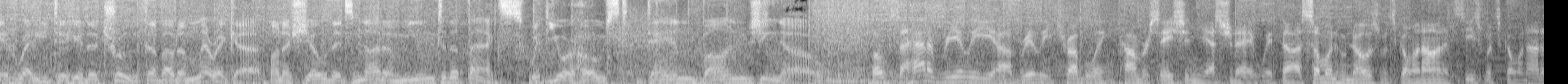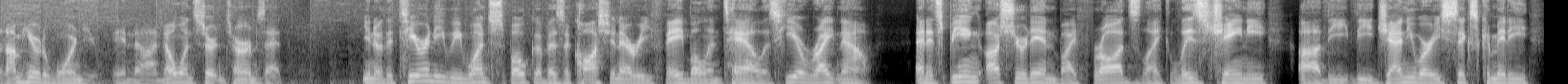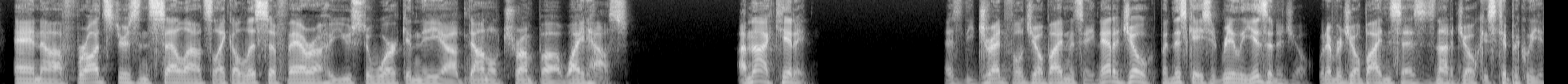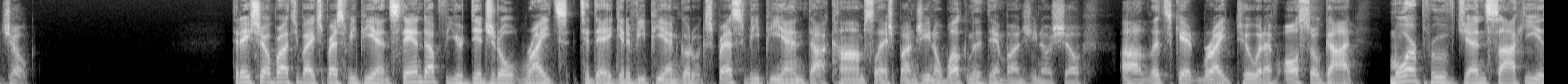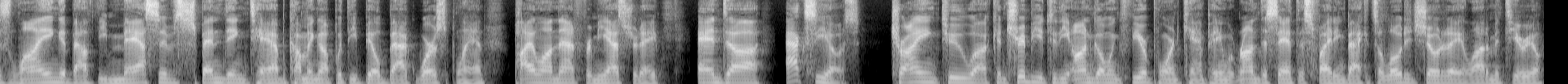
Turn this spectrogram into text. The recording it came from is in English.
Get ready to hear the truth about America on a show that's not immune to the facts with your host, Dan Bongino. Folks, I had a really, uh, really troubling conversation yesterday with uh, someone who knows what's going on and sees what's going on. And I'm here to warn you in uh, no uncertain terms that, you know, the tyranny we once spoke of as a cautionary fable and tale is here right now. And it's being ushered in by frauds like Liz Cheney, uh, the the January 6th committee and uh, fraudsters and sellouts like Alyssa Farah, who used to work in the uh, Donald Trump uh, White House. I'm not kidding. As the dreadful Joe Biden would say, not a joke, but in this case, it really isn't a joke. Whatever Joe Biden says is not a joke, is typically a joke. Today's show brought to you by ExpressVPN. Stand up for your digital rights today. Get a VPN. Go to expressvpn.com slash Bongino. Welcome to the Dan Bongino Show. Uh, let's get right to it. I've also got more proof Jen Psaki is lying about the massive spending tab coming up with the Build Back Worse plan. Pile on that from yesterday. And uh, Axios trying to uh, contribute to the ongoing fear porn campaign with Ron DeSantis fighting back. It's a loaded show today, a lot of material.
